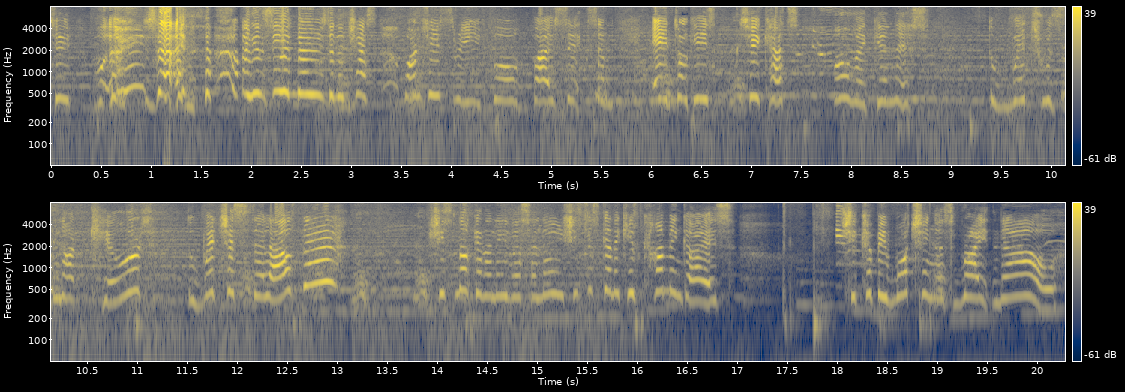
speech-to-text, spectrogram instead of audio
two... Who's that? I can see a nose and a chest. One, two, three, four, five, six, seven, eight doggies, two cats. Oh my goodness. The witch was not killed? The witch is still out there? She's not gonna leave us alone. She's just gonna keep coming, guys. She could be watching us right now.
